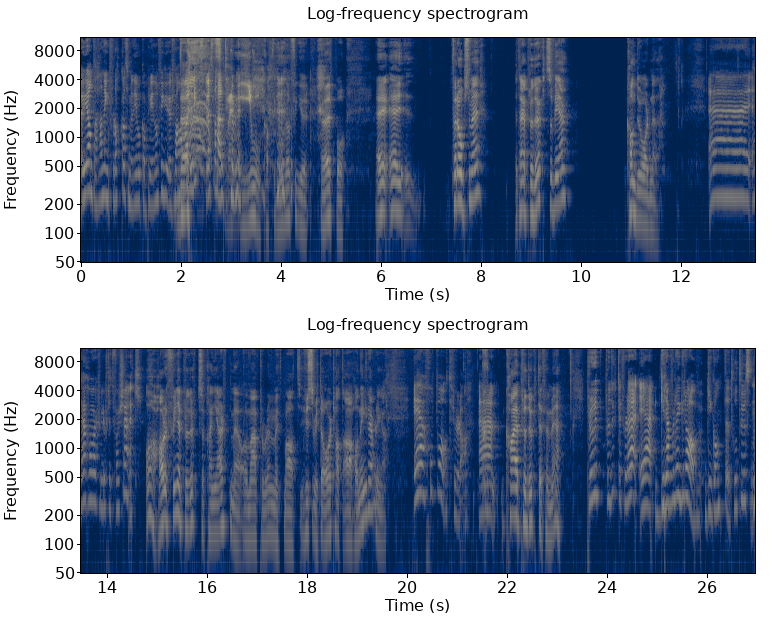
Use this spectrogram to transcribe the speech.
øynene til Henning flokka som en Ivo Caprino-figur. For han Det- var litt stressa her. Som en Men bli- Caprino-figur. Hør på. Jeg, jeg, for å oppsummere. Jeg trenger et produkt, Sofie. Kan du ordne det? Eh, jeg har i hvert fall gjort et forsøk. Åh, har du funnet et produkt som kan hjelpe meg med problemet mitt med at huset mitt er overtatt av honninggrevlinger? Jeg håper og tror, da. Eh, Hva er produktet for meg? produktet for det er Grevlegrav Gigante 2000.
